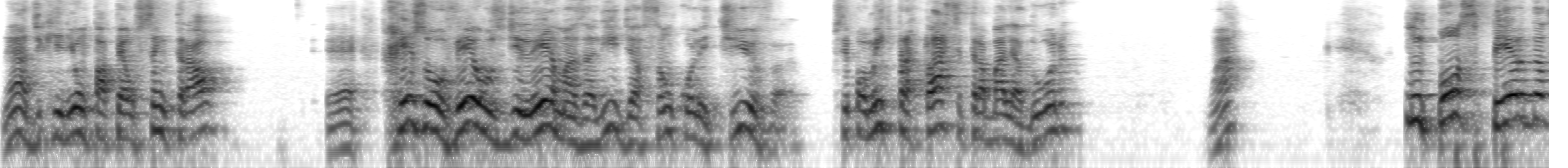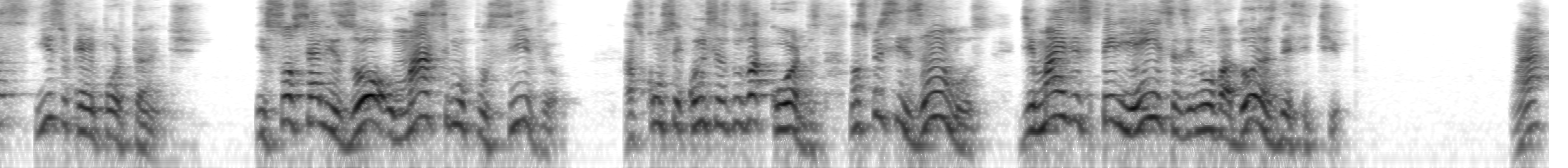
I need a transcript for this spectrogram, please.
né, adquiriu um papel central, é, resolveu os dilemas ali de ação coletiva, principalmente para a classe trabalhadora, não é? impôs perdas, isso que é importante, e socializou o máximo possível as consequências dos acordos. Nós precisamos de mais experiências inovadoras desse tipo. Não é?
